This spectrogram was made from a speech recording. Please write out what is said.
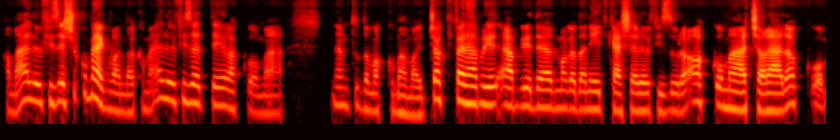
ha már előfizet, akkor megvannak, ha már előfizettél, akkor már nem tudom, akkor már majd csak felupgrade magad a 4K-s előfizúra, akkor már család, akkor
